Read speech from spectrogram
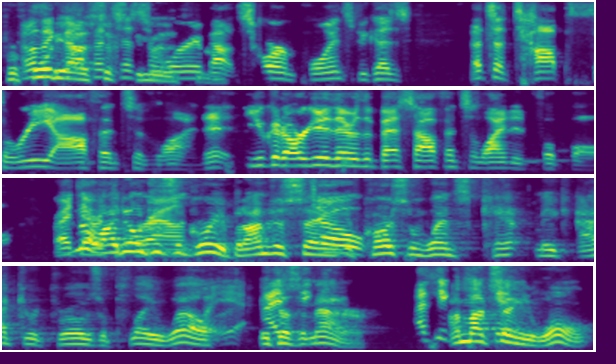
for I don't think the offense has to worry now. about scoring points because that's a top three offensive line. It- you could argue they're the best offensive line in football, right No, there. with I don't Browns. disagree, but I'm just saying So- if Carson Wentz can't make accurate throws or play well, yeah, it I doesn't think- matter. I think I'm not can- saying he won't.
